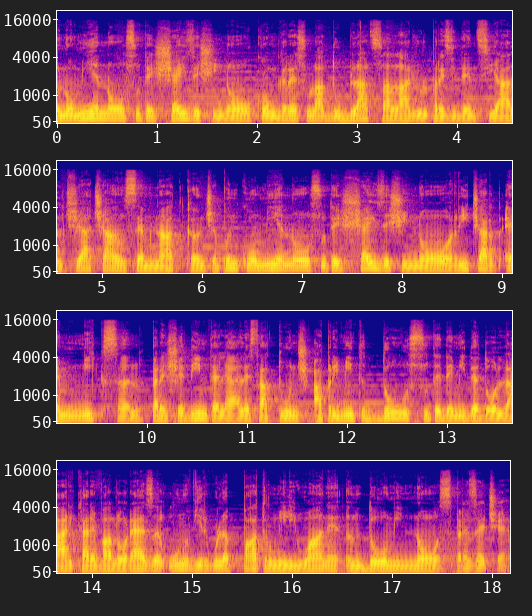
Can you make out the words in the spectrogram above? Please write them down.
În 1969, Congresul a dublat salariul prezidențial, ceea ce a însemnat că începând cu 1969, Richard M. Nixon, președintele ales atunci, a primit 200.000 de dolari care valorează 1,4 milioane în 2019.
